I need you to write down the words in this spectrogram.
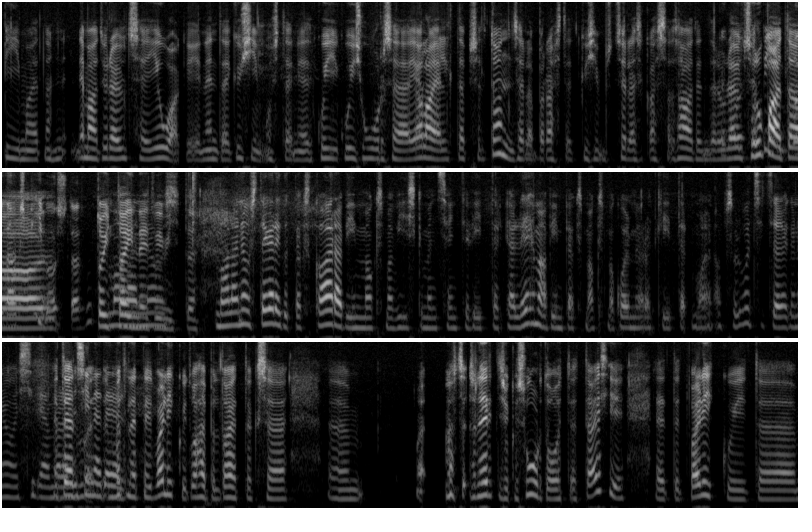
piima, et noh, nemad üleüldse ei jõuagi nende küsimusteni, et kui, kui suur see jalajälg täpselt on, sellepärast et küsimus selles, kas sa saad endale üleüldse lubada toitaineid või mitte. ma olen nõus, tegelikult peaks kaerapiim maksma viiskümmend senti liiter ja lehmapiim peaks maksma kolm eurot liiter, ma olen absoluutselt sellega nõus ja me oleme sinna teel. mõtlen, et neid valikuid vahepeal tahetakse ähm, noh, see on eriti niisugune suurtootjate asi, et, et valikuid äh,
